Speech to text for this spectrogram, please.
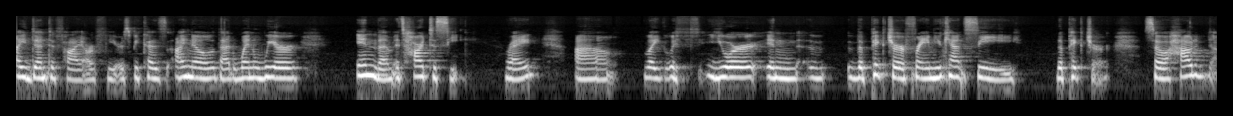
identify our fears? Because I know that when we're in them, it's hard to see, right? Uh, like if you're in the picture frame, you can't see the picture. So, how did,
